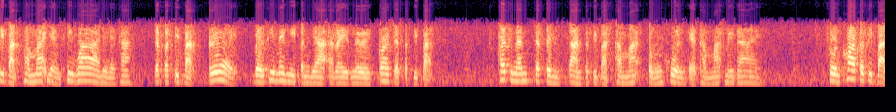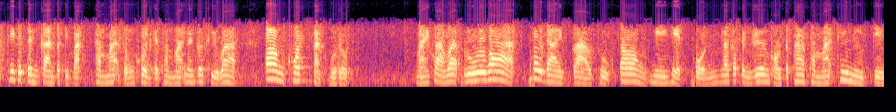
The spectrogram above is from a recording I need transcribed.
ฏิบัติธรรมะอย่างที่ว่าเนี่ยนะคะ จะปฏิบัติเรื่อย โดยที่ไม่มีปัญญาอะไรเลย ก็จะปฏิบัติ เพราะฉะนั้นจะเป็นการปฏิบัติธรรมะสมควรแก่ธรรมะไม่ได้ ส่วนข้อปฏิบัติที่จะเป็นการปฏิบัติธรรมะสมควรแก่ธรรมะนั่นก็คือว่า ต้องคบสัตบุรุษ หมายความว่ารู้ว่าผู้ใดกล่าวถูกต้องมีเหตุผล แล้วก็เป็นเรื่องของสภาพธรรมะที่มีจริง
